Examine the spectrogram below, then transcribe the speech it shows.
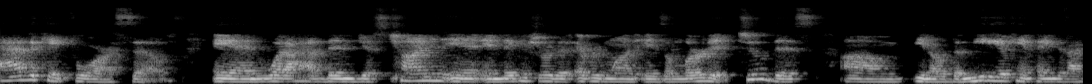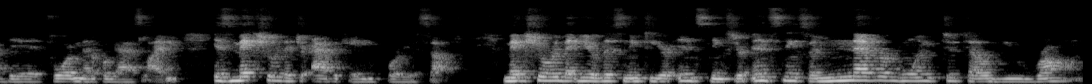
advocate for ourselves. And what I have been just chiming in and making sure that everyone is alerted to this, um, you know, the media campaign that I did for medical gaslighting is make sure that you're advocating for yourself. Make sure that you're listening to your instincts. Your instincts are never going to tell you wrong.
